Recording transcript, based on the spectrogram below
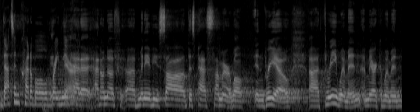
that's incredible right we there. had a, I don't know if uh, many of you saw this past summer, well, in Rio, uh, three women, American women,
